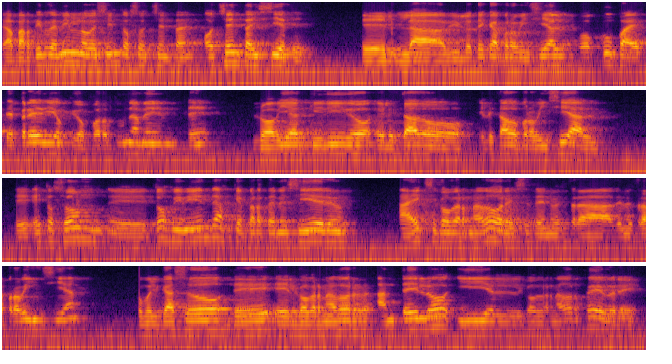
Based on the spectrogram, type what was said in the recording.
a partir de 1987, eh, la Biblioteca Provincial ocupa este predio que oportunamente lo había adquirido el Estado, el Estado provincial eh, estos son eh, dos viviendas que pertenecieron a ex gobernadores de nuestra, de nuestra provincia, como el caso del gobernador Antelo y el gobernador Febre.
